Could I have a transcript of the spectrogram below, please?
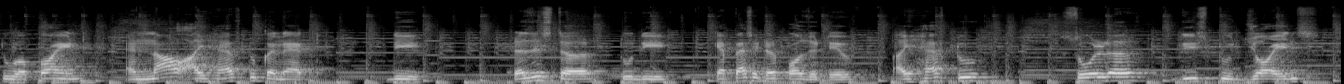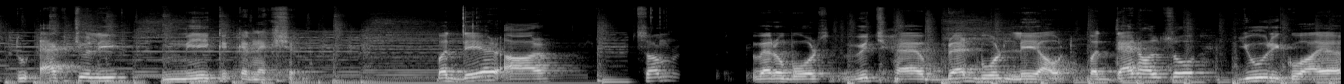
to a point and now I have to connect the resistor to the capacitor positive I have to solder these two joints to actually make a connection. But there are some Vero boards which have breadboard layout but then also you require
